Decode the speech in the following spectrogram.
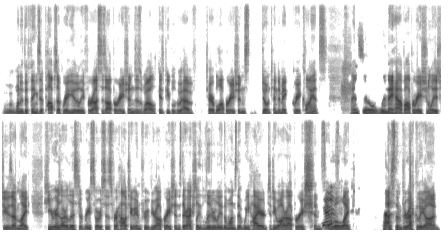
one of the things that pops up regularly for us is operations as well, because people who have terrible operations don't tend to make great clients. And so when they have operational issues, I'm like, here is our list of resources for how to improve your operations. They're actually literally the ones that we hired to do our operations yes. and we'll like pass them directly on.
